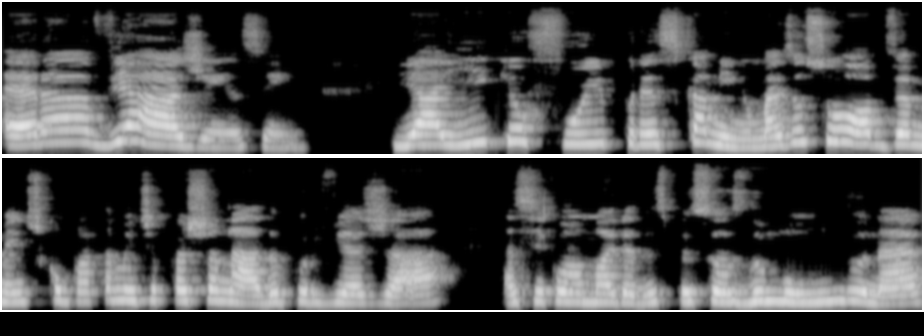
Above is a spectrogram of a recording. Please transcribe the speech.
era a viagem, assim. E aí que eu fui por esse caminho. Mas eu sou, obviamente, completamente apaixonada por viajar, assim como a maioria das pessoas do mundo, né?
